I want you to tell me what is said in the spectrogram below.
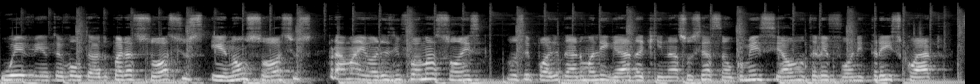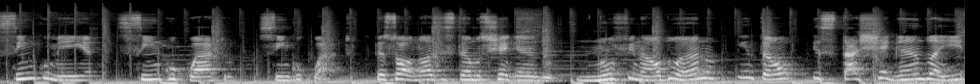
O evento é voltado para sócios e não sócios. Para maiores informações, você pode dar uma ligada aqui na Associação Comercial no telefone 34 56 5454. Pessoal, nós estamos chegando no final do ano, então está chegando aí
